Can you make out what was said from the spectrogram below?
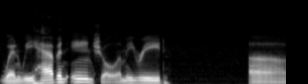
When we have an angel, let me read uh,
